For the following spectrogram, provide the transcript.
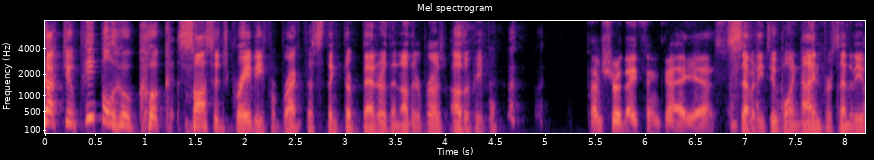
Chuck, do people who cook sausage gravy for breakfast think they're better than other other people? I'm sure they think that, yes. 72.9% of you.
